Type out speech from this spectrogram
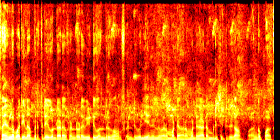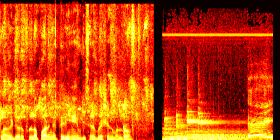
ஃபைனலாக பார்த்தீங்கன்னா பர்த்டே கொண்டாட ஃப்ரெண்டோட வீட்டுக்கு வந்திருக்கோம். ஃப்ரெண்டு வெளியே நின்று வரமாட்டேன் வரமாட்டேன் அடம் பிடிச்சிட்டு இருக்கான். வாங்க பார்க்கலாம் வீடியோவில் ஃபுல்லாக பாருங்கள் தெரியும். எப்படி செலிப்ரேஷன் பண்ணுறோம் ஏய்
